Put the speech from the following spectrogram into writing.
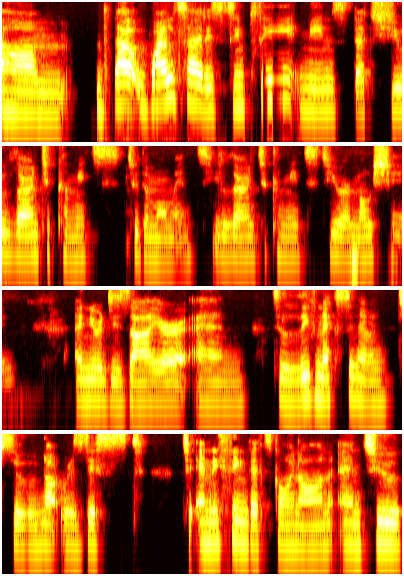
um, that wild side is simply means that you learn to commit to the moment. You learn to commit to your emotion and your desire and to live next to them and to not resist to anything that's going on and to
